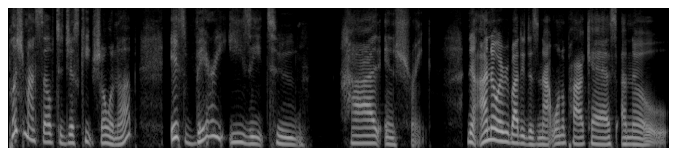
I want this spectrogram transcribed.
push myself to just keep showing up. It's very easy to hide and shrink. Now, I know everybody does not want a podcast. I know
